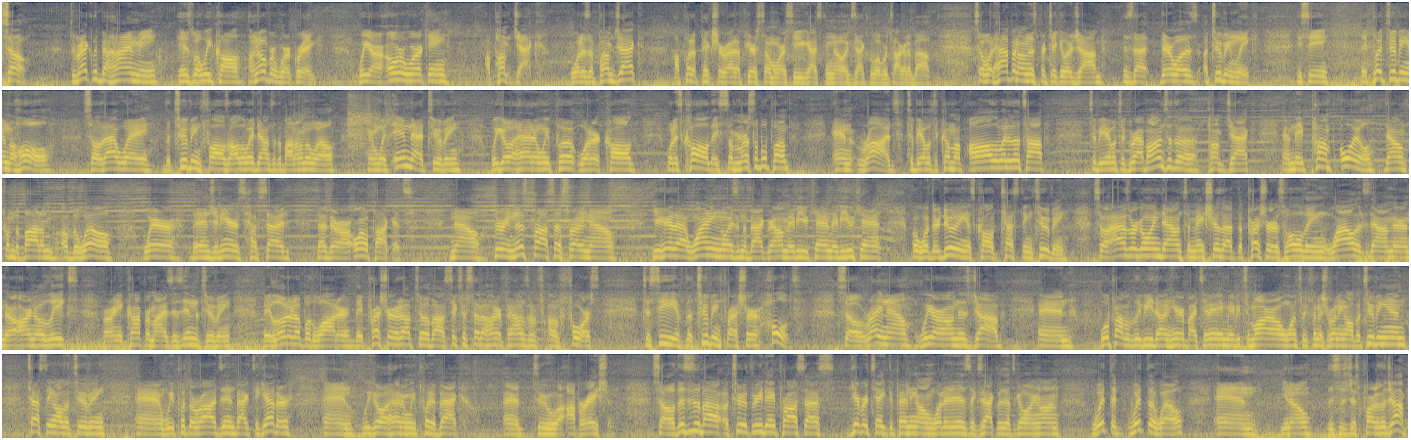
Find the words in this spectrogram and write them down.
So, directly behind me is what we call an overwork rig. We are overworking a pump jack. What is a pump jack? I'll put a picture right up here somewhere so you guys can know exactly what we're talking about. So what happened on this particular job is that there was a tubing leak. You see, they put tubing in the hole so that way the tubing falls all the way down to the bottom of the well and within that tubing we go ahead and we put what are called what is called a submersible pump and rods to be able to come up all the way to the top to be able to grab onto the pump jack and they pump oil down from the bottom of the well where the engineers have said that there are oil pockets. Now, during this process right now, you hear that whining noise in the background. Maybe you can, maybe you can't. But what they're doing is called testing tubing. So as we're going down to make sure that the pressure is holding while it's down there and there are no leaks or any compromises in the tubing, they load it up with water, they pressure it up to about six or 700 pounds of, of force to see if the tubing pressure holds. So right now we are on this job and we'll probably be done here by today, maybe tomorrow once we finish running all the tubing in, testing all the tubing, and we put the rods in back together and we go ahead and we put it back uh, to uh, operation. So this is about a two or three day process, give or take, depending on what it is exactly that's going on with the with the well. And you know, this is just part of the job.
